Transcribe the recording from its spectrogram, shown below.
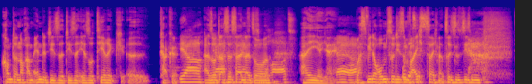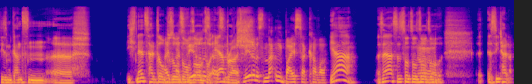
kommt dann noch am Ende diese diese Esoterik. Äh, Kacke. Ja. Also ja, das, das, ist halt so. Hei. Ja, ja. Was wiederum zu diesem Weichzeichner, zu diesem, diesem diesem ganzen, äh, ich nenne es halt so, als, so, als so, so, so Airbrush. Als, als wäre das Nackenbeißer-Cover. Ja. Also, ja, es ist so, so, so, so. Es sieht halt.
